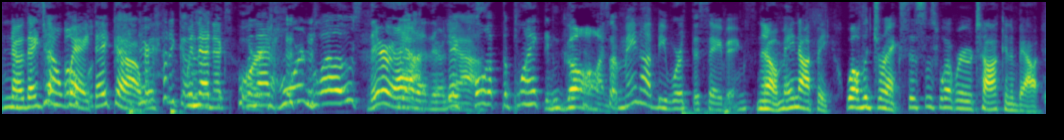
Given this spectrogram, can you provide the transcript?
No, they don't wait. They go. They're going to go when to that, the next port. When that horn blows, they're out of there. They yeah. pull up the plank and gone. So it may not be worth the savings. No, it may not be. Well, the drinks, this is what we were talking about.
